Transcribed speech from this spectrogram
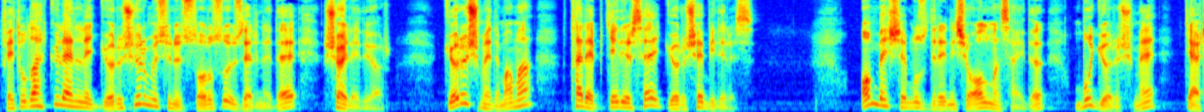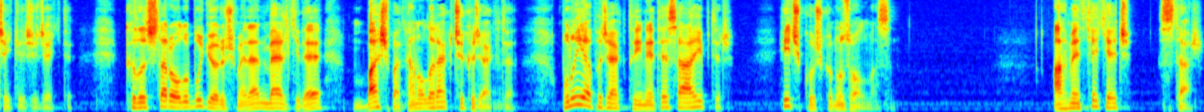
Fethullah Gülen'le görüşür müsünüz sorusu üzerine de şöyle diyor. Görüşmedim ama talep gelirse görüşebiliriz. 15 Temmuz direnişi olmasaydı bu görüşme gerçekleşecekti. Kılıçdaroğlu bu görüşmeden belki de başbakan olarak çıkacaktı. Bunu yapacak tıynete sahiptir. Hiç kuşkunuz olmasın. Ahmet Kekeç, Star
